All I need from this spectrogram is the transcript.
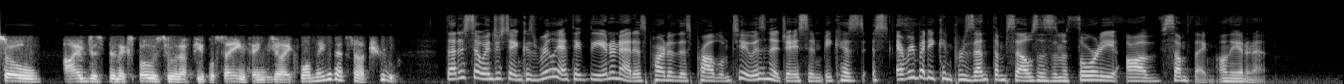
So I've just been exposed to enough people saying things. You're like, well, maybe that's not true. That is so interesting because really, I think the internet is part of this problem too, isn't it, Jason? Because everybody can present themselves as an authority of something on the internet.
